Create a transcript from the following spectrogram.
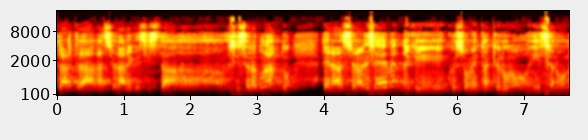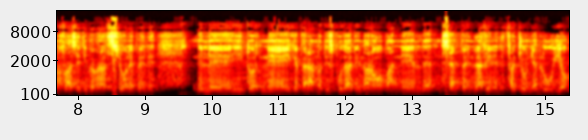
L'altra nazionale che si sta, si sta radunando è la nazionale 7 che in questo momento anche loro iniziano una fase di preparazione per nelle, i tornei che verranno disputati in Europa nel, sempre nella fine fra giugno e luglio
